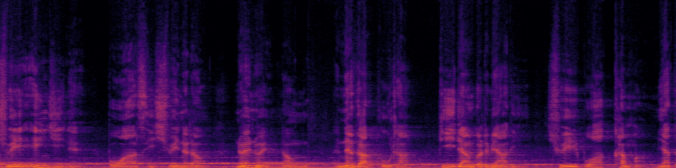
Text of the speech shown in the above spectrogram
ရွှေအင်ကြီးနဲ့ဘွာစီရွှေနှောင်းနွဲ့နွဲ့နှောင်းမှုအနက်ကဖိုးထားပြည်တံပဒမြားသည်ရွှေဘွားခတ်မှမြတ်တ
